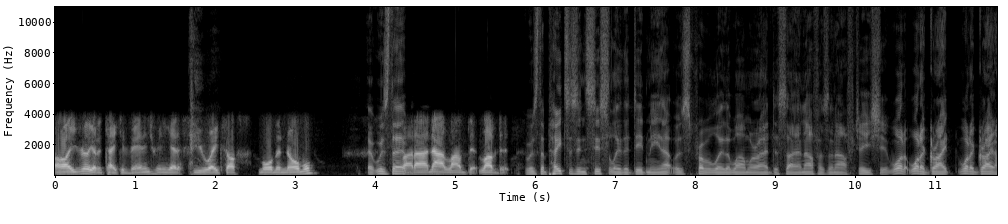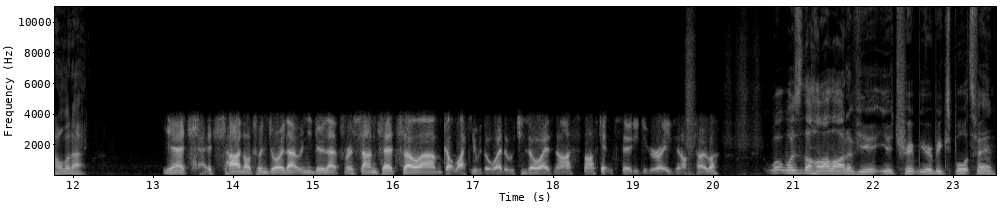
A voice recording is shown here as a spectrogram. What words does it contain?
Oh, you've really got to take advantage when you get a few weeks off more than normal. It was the But uh, no, I loved it. Loved it. it was the pizzas in Sicily that did me. That was probably the one where I had to say enough is enough. Gee, shit, what what a great what a great holiday. Yeah, it's it's hard not to enjoy that when you do that for a sunset. So um, got lucky with the weather, which is always nice. Nice getting 30 degrees in October. What was the highlight of your, your trip? You're a big sports fan.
